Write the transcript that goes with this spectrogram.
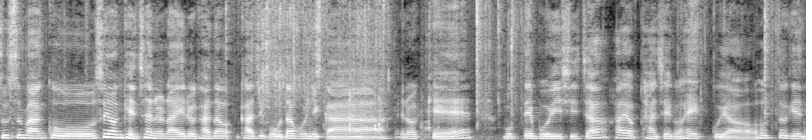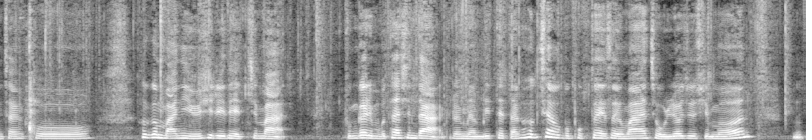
두수 많고 수영 괜찮은 아이를 가다, 가지고 오다 보니까 이렇게 목대 보이시죠? 하엽 다 제거했고요. 흙도 괜찮고 흙은 많이 유실이 됐지만 분갈이 못 하신다 그러면 밑에다가 흙 채우고 복도에서 요만치 올려주시면 음,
